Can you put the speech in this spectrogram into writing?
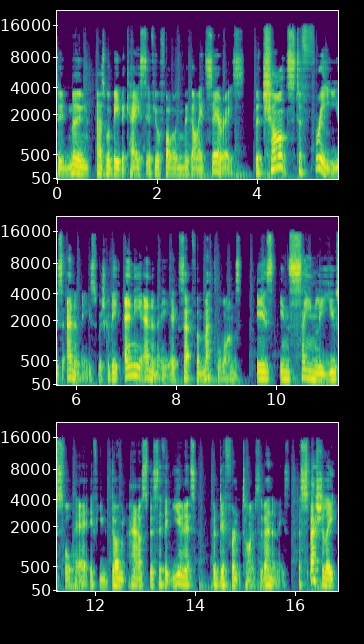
2 moon as would be the case if you're following the guide series the chance to freeze enemies, which could be any enemy except for metal ones, is insanely useful here if you don't have specific units for different types of enemies, especially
